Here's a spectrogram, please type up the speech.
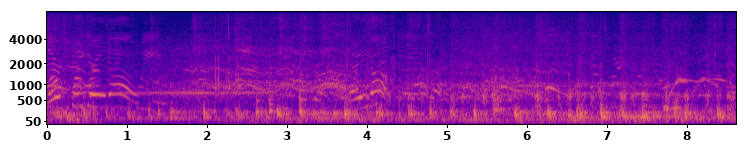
We'll figure it out.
